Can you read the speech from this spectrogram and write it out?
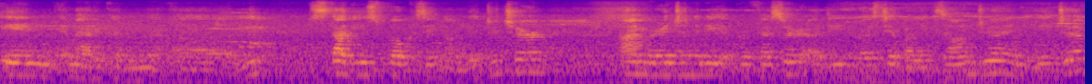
in American uh, studies focusing on literature. I'm originally a professor at the University of Alexandria in Egypt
